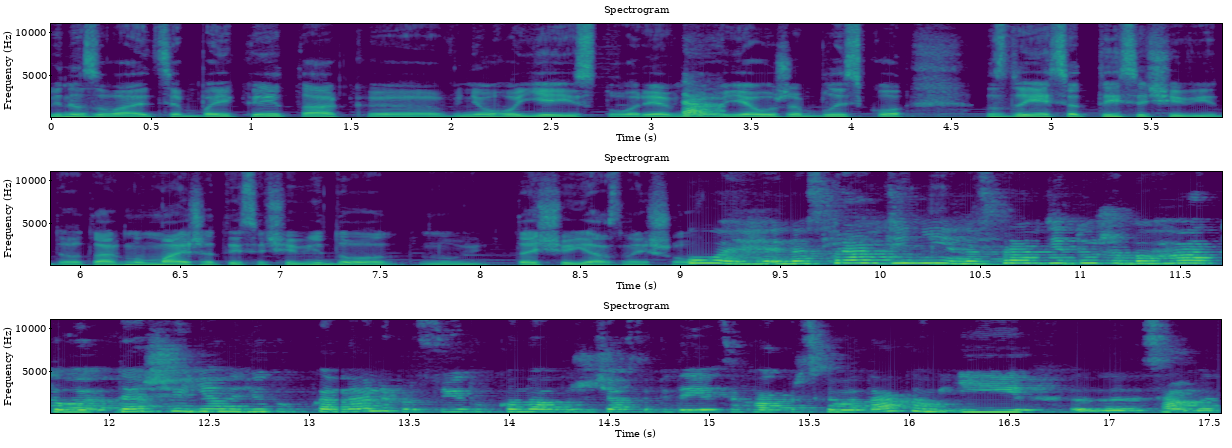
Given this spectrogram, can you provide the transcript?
Він називається Байки. Так Е, в нього є історія. В Так. нього є вже близько, здається, тисячі відео. Так, ну майже тисячі відео. Ну те, що я знайшов. Ой, насправді ні, насправді дуже багато. Те, що є на Ютуб каналі, просто Ютуб канал дуже часто піддається хакерським атакам, і саме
